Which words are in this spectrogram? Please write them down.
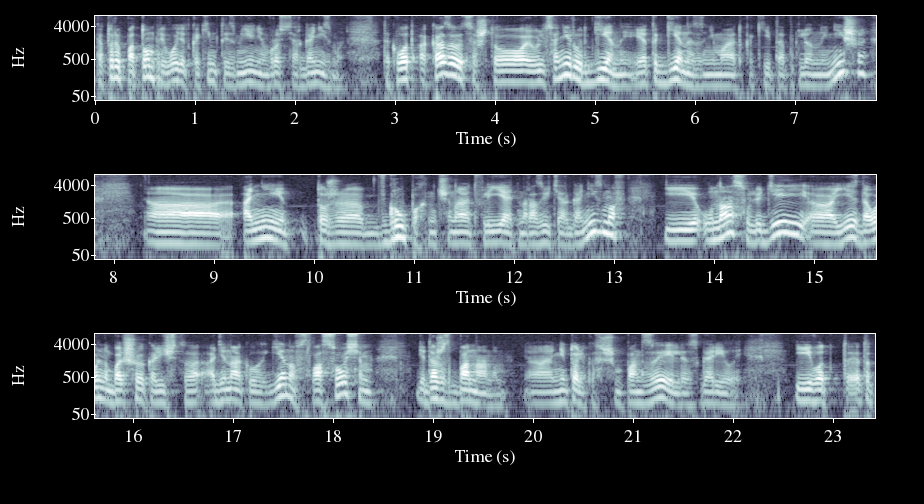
который потом приводит к каким-то изменениям в росте организма. Так вот, оказывается, что эволюционируют гены, и это гены занимают какие-то определенные ниши. Э, они тоже в группах начинают влиять на развитие организмов. И у нас, у людей, э, есть довольно большое количество одинаковых генов с лососем и даже с бананом. А, не только с шимпанзе или с гориллой. И вот этот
